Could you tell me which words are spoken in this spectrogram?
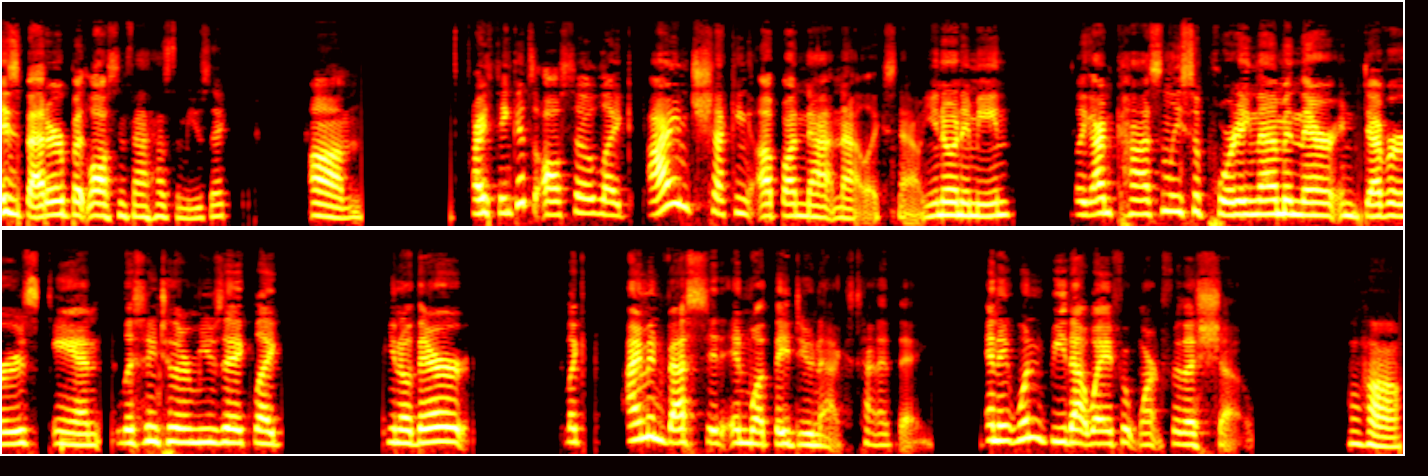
is better, but Lost and Found has the music. Um, I think it's also like I'm checking up on Nat and Alex now. You know what I mean? Like I'm constantly supporting them in their endeavors and listening to their music. Like, you know, they're I'm invested in what they do next, kind of thing. And it wouldn't be that way if it weren't for this show. Uh huh.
